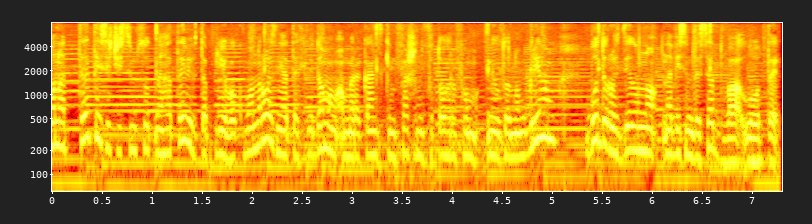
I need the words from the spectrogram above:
Понад 3700 негативів та плівок Монро, знятих відомим американським фешн-фотографом Мілтоном Гріном, буде розділено на 82 лоти.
